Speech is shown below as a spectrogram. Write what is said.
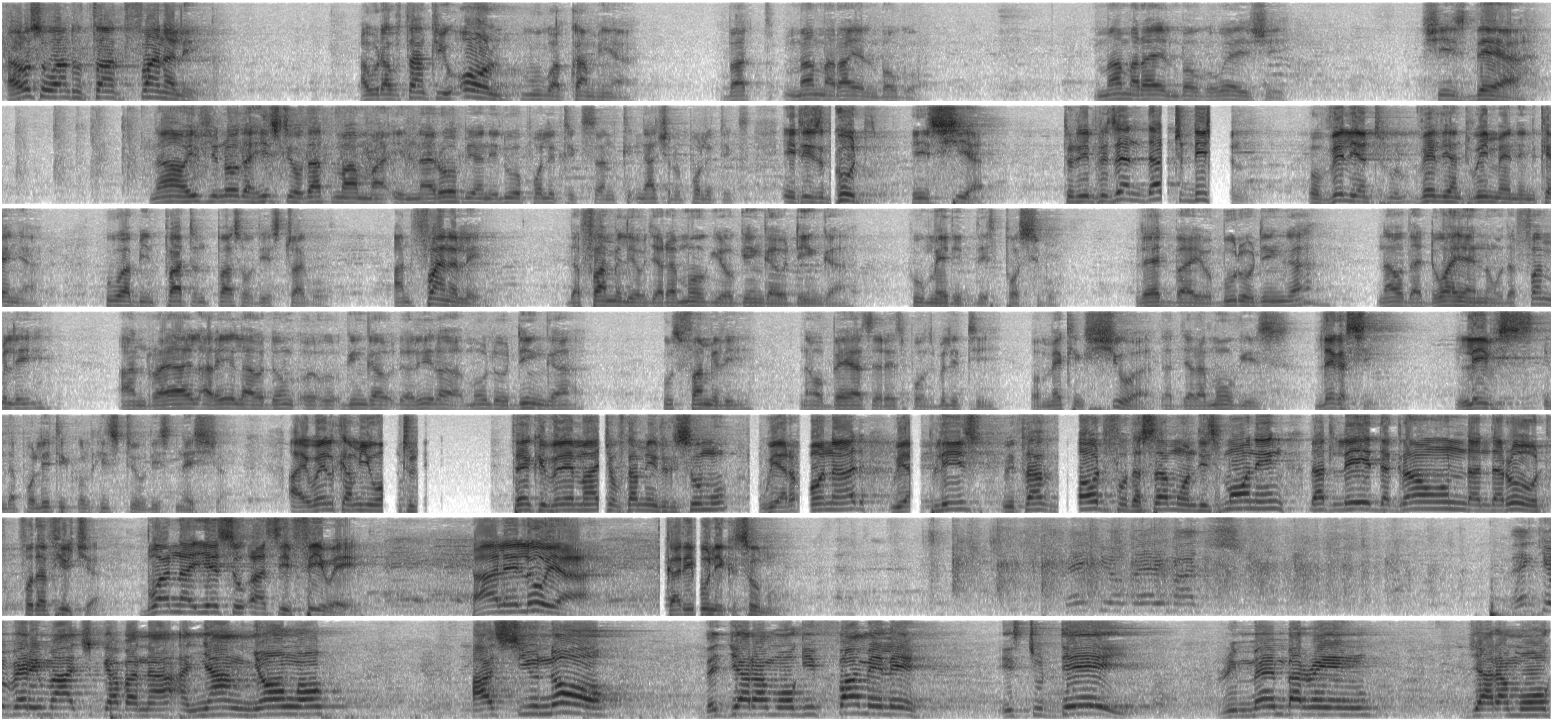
I also want to thank finally, I would have thanked you all who have come here, but Mama Rael Mbogo. Mama Rael Mbogo, where is she? She is there. Now, if you know the history of that mama in Nairobi and Iluo politics and national politics, it is good he is here to represent that tradition of valiant, valiant women in Kenya who have been part and parcel of this struggle. And finally, the family of Jaramogi Oginga Odinga who made it this possible, led by Oburu Odinga, now the doyen of the family, and Raila Odong- Oginga, Raila Amolo Odinga, whose family now bears the responsibility of making sure that Jaramogi's legacy lives in the political history of this nation. I welcome you. Thank you very much for coming to Kisumu. We are honored. We are pleased. We thank God for the sermon this morning that laid the ground and the road for the future. Bwana Yesu asifiwe. Hallelujah. Karibuni Kisumu. Thank you very much. Thank you very much, Governor Anyang' Nyong'o. As you know, the Jaramogi family is today remembering Jaramogi.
